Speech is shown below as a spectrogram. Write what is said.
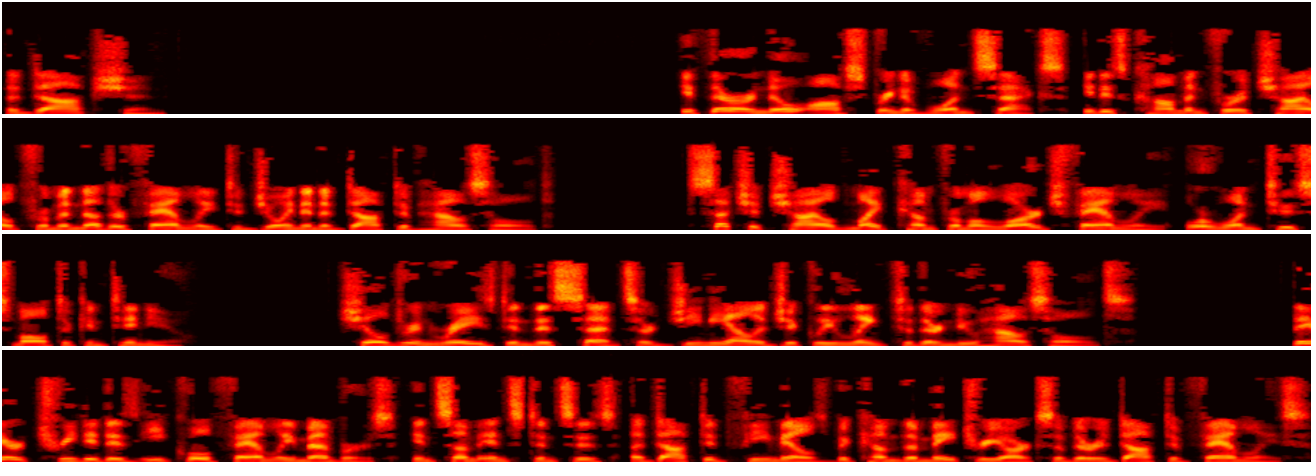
Adoption if there are no offspring of one sex, it is common for a child from another family to join an adoptive household. Such a child might come from a large family, or one too small to continue. Children raised in this sense are genealogically linked to their new households. They are treated as equal family members. In some instances, adopted females become the matriarchs of their adoptive families.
